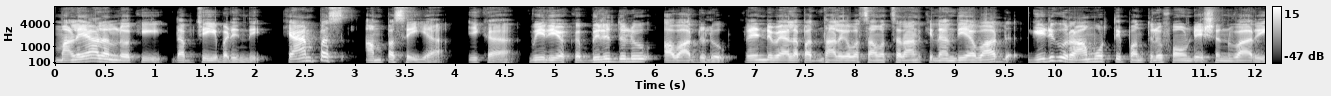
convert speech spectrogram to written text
మలయాళంలోకి డబ్ చేయబడింది. క్యాంపస్ అంపసయ్య. ఇక వీరి యొక్క బిరుదులు అవార్డులు. రెండు వేల పద్నాలుగవ సంవత్సరానికి నంది అవార్డు గిడుగు రామూర్తి పంతులు ఫౌండేషన్ వారి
